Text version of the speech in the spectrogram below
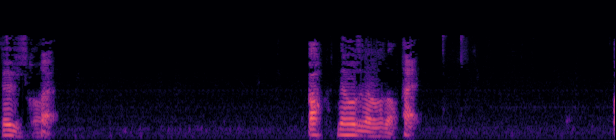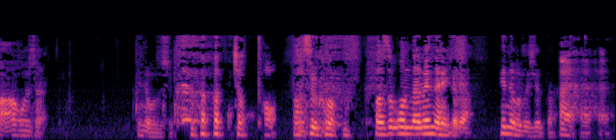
大丈夫ですか？はい。あ、なるほど、なるほど。はい。あ、ごめんなさい。変なことしちゃった。ちょっと。パソコン、パソコン慣れないから、変なことしちゃった。はいはいはい。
